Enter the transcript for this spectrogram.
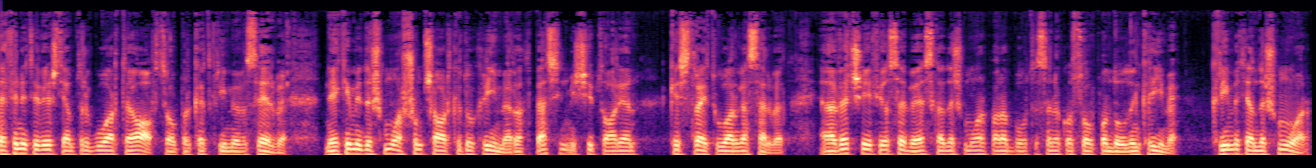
Definitivisht jemi treguar të aftë sa u përket krimeve serbe. Ne kemi dëshmuar shumë qartë këto krime, rreth pesëqind mijë shqiptarë janë keqtrajtuar nga serbët. Edhe vetë shefi i OSBE-së ka dëshmuar para botës se në Kosovë po ndodhin krime. Krimet janë dëshmuar.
